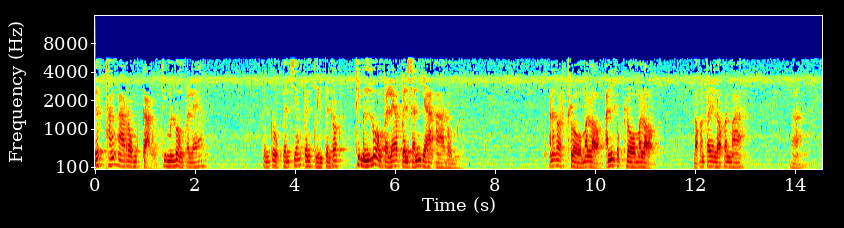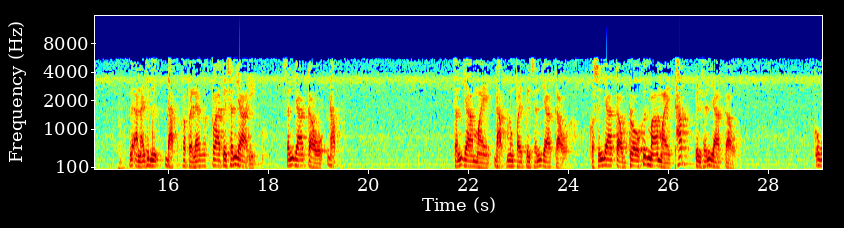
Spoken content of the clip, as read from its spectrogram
ยึดทั้งอารมณ์เก่าที่มันล่วงไปแล้ว เป็นรูปเป็นเสียงเป็นกลิ่นเป็นรสที่มันล่วงไปแล้วเป็นสัญญาอารมณ์อันนั้นก็โผล่มาหลอก อันนี้ก็โผล่มาหลอก หลอกกันไปหลอกกันมาอ่าและอันไหนที่มันดับเข้าไปแล้วก็กลายเป็นสัญญาอีก สัญญาเก่าดับ สัญญาใหม่ ดับลงไปเป็นสัญญาเก่า ก็สัญญาเก่าโผล่ขึ้นมาใหม่ ทับเป็นสัญญาเก่า ก็ว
